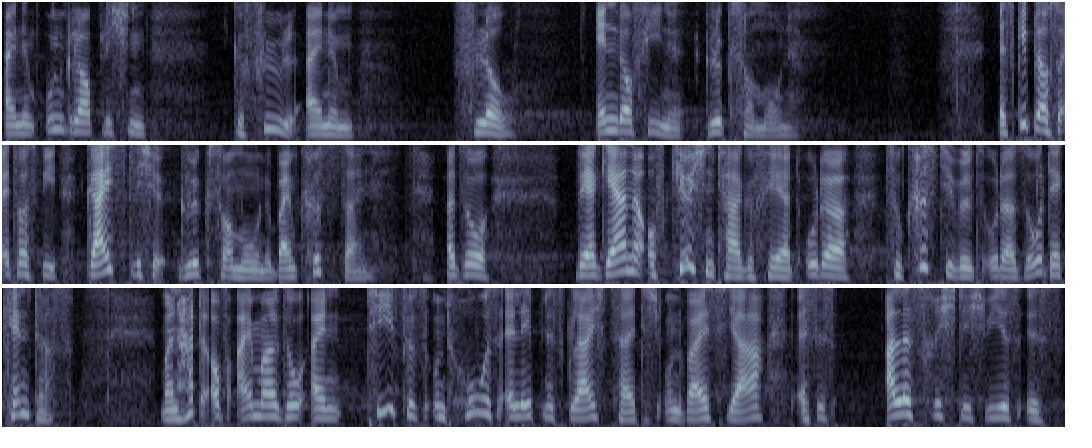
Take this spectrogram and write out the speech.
einem unglaublichen Gefühl, einem Flow, Endorphine, Glückshormone. Es gibt auch so etwas wie geistliche Glückshormone beim Christsein. Also wer gerne auf Kirchentage fährt oder zu Christivals oder so, der kennt das. Man hat auf einmal so ein tiefes und hohes Erlebnis gleichzeitig und weiß, ja, es ist alles richtig, wie es ist.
